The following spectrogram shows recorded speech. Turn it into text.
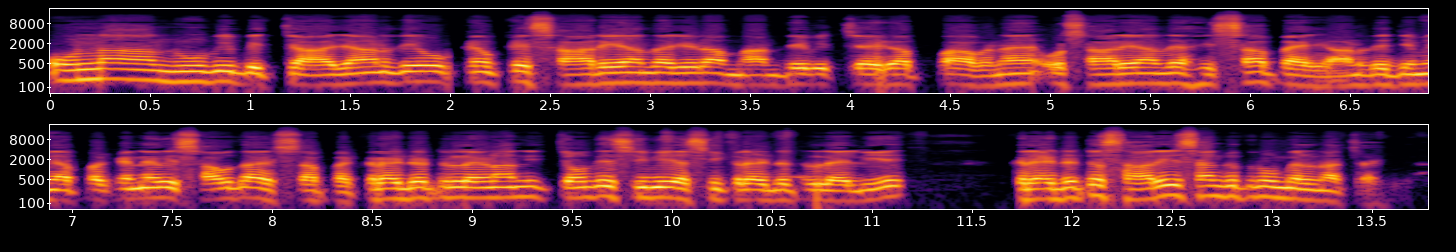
ਉਹਨਾਂ ਨੂੰ ਵੀ ਵਿੱਚ ਆ ਜਾਣ ਦਿਓ, ਕਿਉਂਕਿ ਸਾਰਿਆਂ ਦਾ ਜਿਹੜਾ ਮਨ ਦੇ ਵਿੱਚ ਹੈਗਾ ਭਾਵਨਾ ਹੈ, ਉਹ ਸਾਰਿਆਂ ਦਾ ਹਿੱਸਾ ਪੈ ਜਾਣ ਦੇ। ਜਿਵੇਂ ਆਪਾਂ ਕਹਿੰਦੇ ਆ ਵੀ ਸਭ ਦਾ ਹਿੱਸਾ ਪੈ ਕ੍ਰੈਡਿਟ ਲੈਣਾ ਨਹੀਂ ਚਾਹੁੰਦੇ ਸੀ ਵੀ ਅਸੀਂ ਕ੍ਰੈਡਿਟ ਲੈ ਲਈਏ। ਕ੍ਰੈਡਿਟ ਸਾਰੀ ਸੰਗਤ ਨੂੰ ਮਿਲਣਾ ਚਾਹੀਦਾ।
